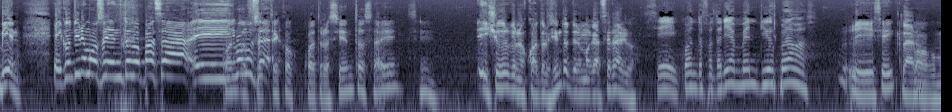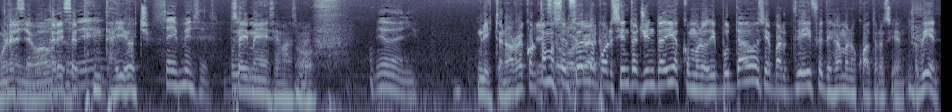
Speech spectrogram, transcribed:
Bien, eh, continuamos en Todo Pasa. Eh, ¿Cuántos vamos a... festejos? ¿400 ahí? Sí. Y yo creo que en los 400 tenemos que hacer algo. Sí, ¿cuánto faltarían? ¿22 programas? Y sí, claro. Como- como un año, más o menos. 378. Seis meses. Seis meses más o menos. Medio de año. Listo, nos recortamos el sueldo por 180 días como los diputados y a partir de ahí festejamos los 400. Bien.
